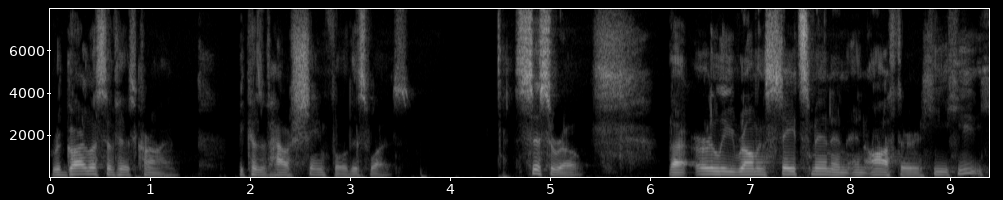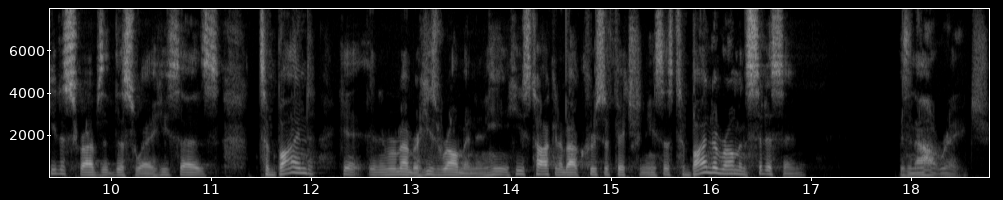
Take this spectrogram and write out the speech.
regardless of his crime, because of how shameful this was. Cicero, that early Roman statesman and, and author, he, he, he describes it this way. He says, to bind, and remember, he's Roman, and he, he's talking about crucifixion. He says, to bind a Roman citizen is an outrage.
